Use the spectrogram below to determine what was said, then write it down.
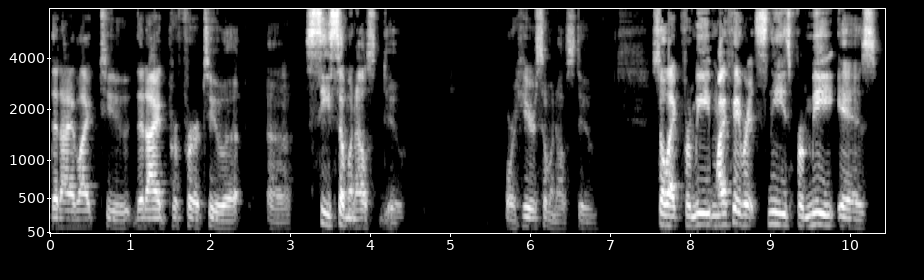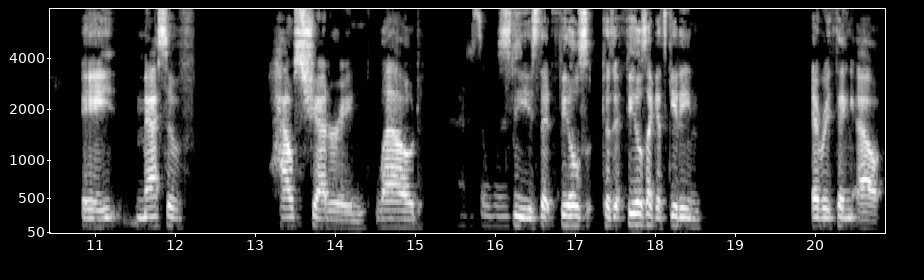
that I like to that I'd prefer to uh, uh, see someone else do, or hear someone else do. So like for me, my favorite sneeze for me is a massive house shattering loud That is the worst. sneeze that feels because it feels like it's getting everything out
